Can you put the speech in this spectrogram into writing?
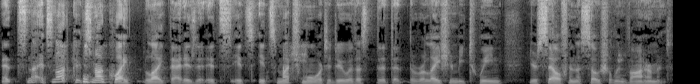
It's not. It's not. It's not quite like that, is it? It's. It's. It's much more to do with us, the, the the relation between yourself and the social environment.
